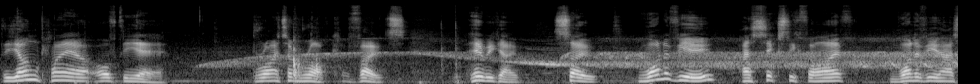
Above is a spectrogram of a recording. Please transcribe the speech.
the young player of the year, Brighton Rock votes. Here we go. So, one of you has 65, one of you has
